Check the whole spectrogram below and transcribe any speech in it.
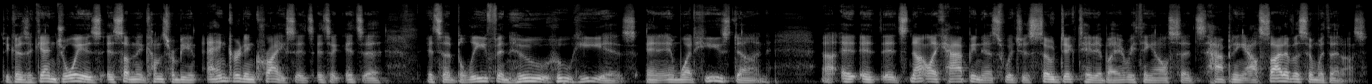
because again joy is, is something that comes from being anchored in christ. It's, it's, a, it's, a, it's a belief in who, who he is and, and what he's done. Uh, it, it's not like happiness which is so dictated by everything else that's happening outside of us and within us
